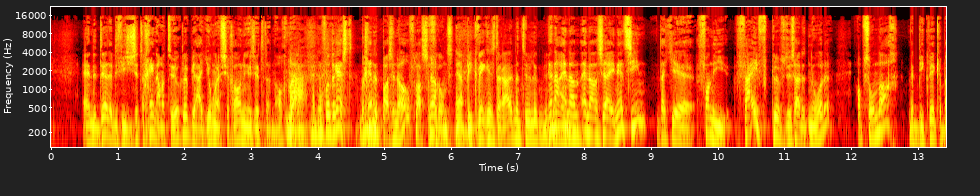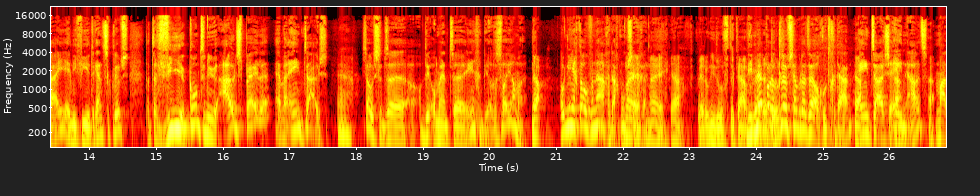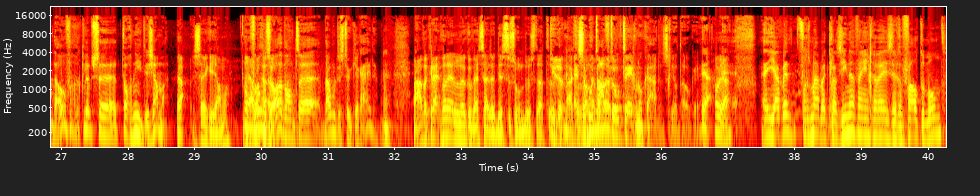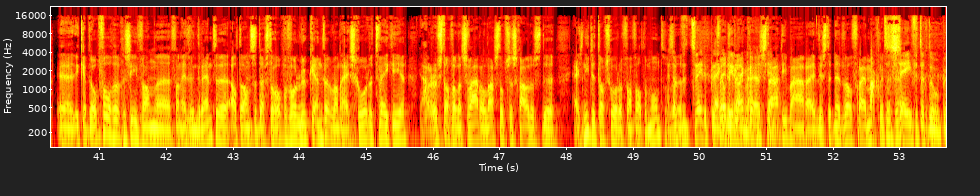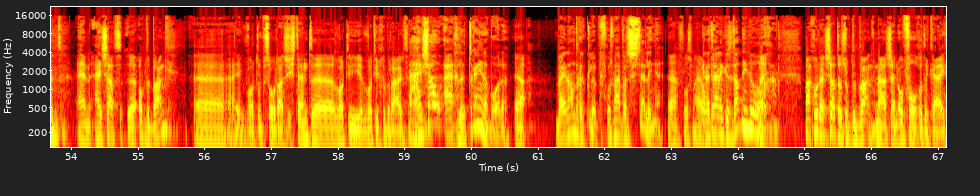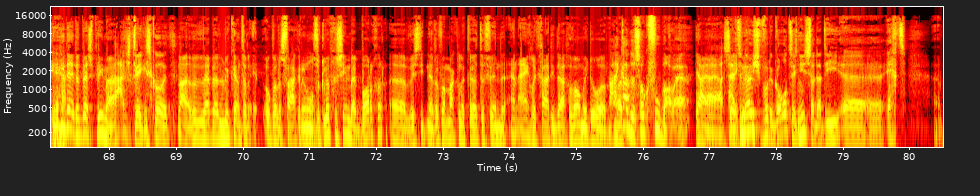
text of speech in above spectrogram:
en de derde divisie zit er geen amateurclub. Ja, jonge FC Groningen zitten er nog. Maar, Ja, maar dat- voor de rest begint het pas in de hoofdklasse voor ons. Ja, Bikwik is eruit natuurlijk. nu. En dan, en, dan, en dan zou je net zien dat je van die vijf clubs dus uit het noorden... op zondag, met Bikwik erbij en die vier Drentse clubs... dat er vier continu uitspelen en maar één thuis. Ja. Zo is het eh, op dit moment eh, ingedeeld. Dat is wel jammer. ja. Ook niet echt over nagedacht, moet ik Nee, zeggen. nee, ja. Ik weet ook niet of de KVB Die dat Meppelen clubs hebben dat wel goed gedaan. Ja. Eén thuis, één Ja. uit. Ja. Maar de overige clubs eh, toch niet. Dat is jammer. Ja, zeker jammer. Ook Ja, voor we ons hoor, want eh, wij moeten een stukje rijden. Maar we krijgen wel hele leuke wedstrijden dit seizoen. Dus dat, eh, Tuurlijk. maakt En ze wel moeten af en toe ook tegen elkaar. Dat scheelt ook. Hè. Ja. Oh ja. En, en jij bent volgens mij bij Klazinaveen geweest tegen Valtemont. Eh, ik heb de opvolger gezien van, eh, van Edwin Drent. Eh, althans, dat is te hopen voor Luc Kenter, want hij scoorde twee keer. Ja, er is toch wel een zware last op zijn schouders. De, hij is niet de topscorer van Valtemont. Hij staat op de tweede plek tweede op die plek staat hij, maar hij wist het net wel vrij makkelijk te zetten. 70 doelpunten. En hij zat eh, op de bank. Eh, hij wordt op soort assistent eh, wordt hij, wordt hij gebruikt. Ja, hij zou eigenlijk trainer worden Ja, bij een andere club. Volgens mij was het Stellingen. ja, volgens mij ook. En ja. uiteindelijk is dat niet Nee. doorgegaan. Maar goed, hij zat dus op de bank naar zijn opvolger te kijken. En die deed het best prima. Ja, als je twee keer scoort. Nou, we hebben Luc Kenter ook wel eens vaker in onze club gezien, bij Borger. Wist hij het net ook wel makkelijk te vinden. En eigenlijk gaat hij daar gewoon mee door. Maar hij kan dus ook voetballen, hè? Ja, ja, ja, Hij heeft zeker. een neusje voor de goal. Het is niet zo dat hij echt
